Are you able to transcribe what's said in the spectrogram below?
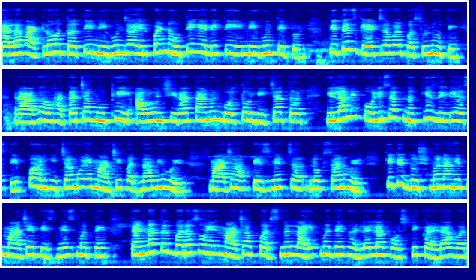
त्याला वाटलं होतं ती निघून जाईल पण नव्हती गेली ती निघून तिथून. तिथेच गेटजवळ बसून होती. राघव हाताच्या मुठी आवळून शिरात ताणून बोलतो हिच्या तर हिला मी पोलिसात नक्कीच दिली असती पण हिच्यामुळे माझी बदनामी होईल. माझ्या बिझनेसचं नुकसान होईल. किती दुश्मन आहेत माझे बिझनेसमध्ये त्यांना तर बरंच होईल. माझ्या पर्सनल लाईफमध्ये घडलेल्या गोष्टी कळल्यावर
